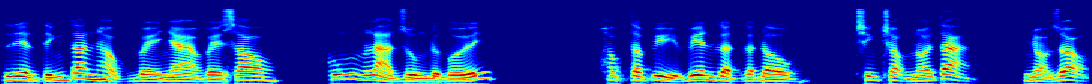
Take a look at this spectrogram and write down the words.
liền tính tan học về nhà về sau, cũng là dùng được với. Học tập ủy viên gật gật đầu, trinh trọng nói tạ, nhỏ giọng,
